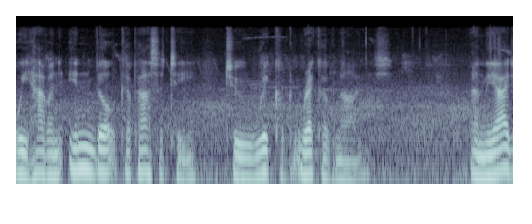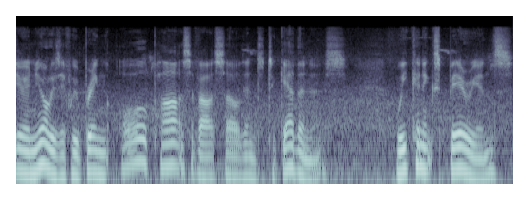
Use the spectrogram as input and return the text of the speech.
we have an inbuilt capacity to rec- recognize. And the idea in yoga is if we bring all parts of ourselves into togetherness, we can experience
